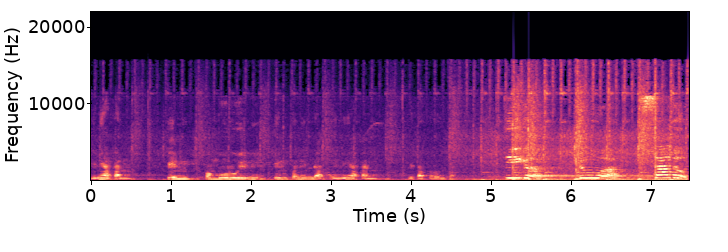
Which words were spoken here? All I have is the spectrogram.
ini akan tim pemburu ini, tim penindak ini akan kita turunkan. Tiga, dua, satu.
